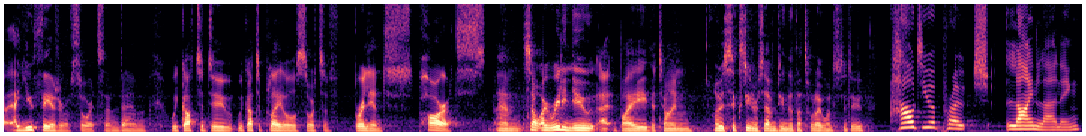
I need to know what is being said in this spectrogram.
a youth theatre of sorts, and um, we got to do we got to play all sorts of brilliant parts. Um, so I really knew uh, by the time I was 16 or 17 that that's what I wanted to do. How do you approach line learning,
